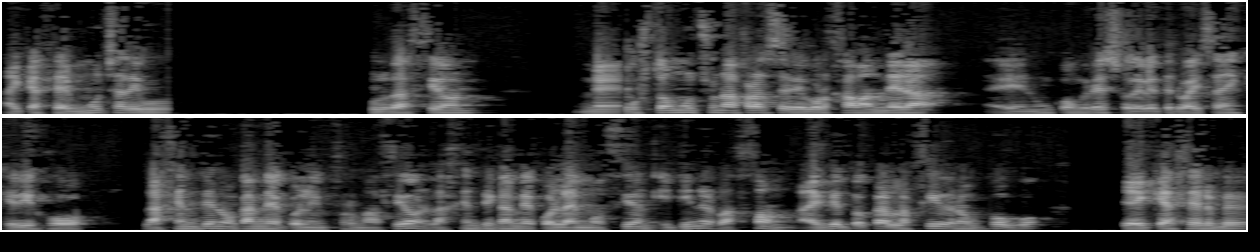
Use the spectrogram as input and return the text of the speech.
hay que hacer mucha divulgación. Me gustó mucho una frase de Borja Bandera en un congreso de Better by Science que dijo, la gente no cambia con la información, la gente cambia con la emoción. Y tiene razón, hay que tocar la fibra un poco y hay que hacer ver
